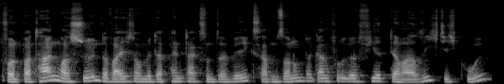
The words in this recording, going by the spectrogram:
vor ein paar Tagen war es schön, da war ich noch mit der Pentax unterwegs, habe einen Sonnenuntergang fotografiert, der war richtig cool.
